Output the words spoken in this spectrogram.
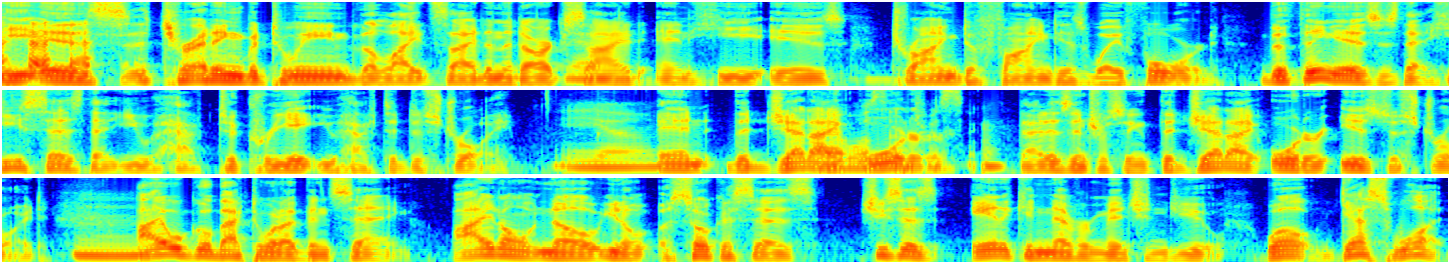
He is treading between the light side and the dark side and he is trying to find his way forward. The thing is is that he says that you have to create you have to destroy Yeah. and the Jedi Order, that is interesting. The Jedi Order is destroyed. I will go back to what I've been saying. I don't know, you know, Ahsoka says, she says, Anakin never mentioned you. Well, guess what?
